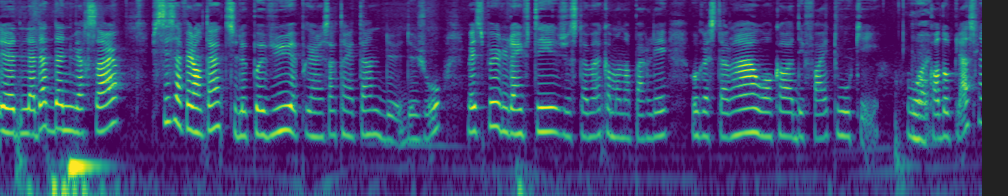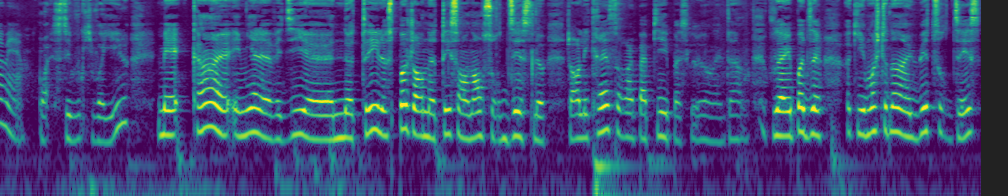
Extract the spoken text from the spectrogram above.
Euh, la date d'anniversaire, Puis si ça fait longtemps que tu l'as pas vu après un certain temps de, de jours, mais tu peux l'inviter justement, comme on en parlait, au restaurant ou encore à des fêtes ou au quai. Ou Ouais. encore d'autres places, là, mais... Ouais, c'est vous qui voyez. Là. Mais quand euh, Amy, elle avait dit euh, noter, là, c'est pas genre noter son nom sur 10, là. Genre l'écrire sur un papier, parce que là, en même temps, vous allez pas dire, OK, moi je te donne un 8 sur 10,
